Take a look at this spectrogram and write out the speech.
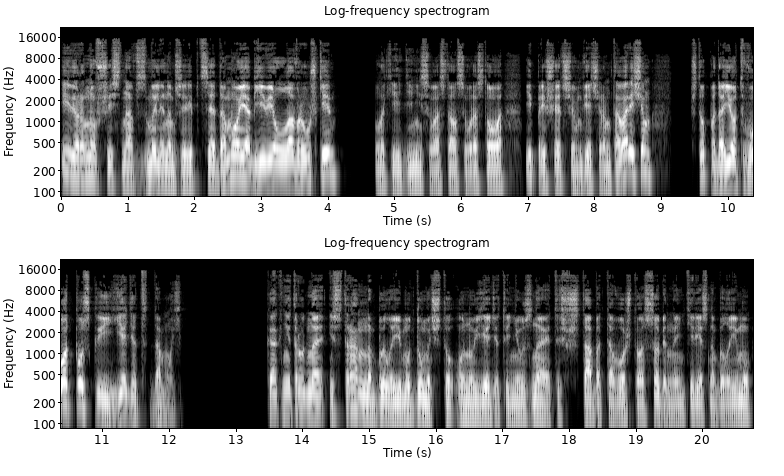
и, вернувшись на взмыленном жеребце домой, объявил Лаврушке, лакей Денисова остался у Ростова, и пришедшим вечером товарищам, что подает в отпуск и едет домой. Как нетрудно и странно было ему думать, что он уедет и не узнает из штаба того, что особенно интересно было ему,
